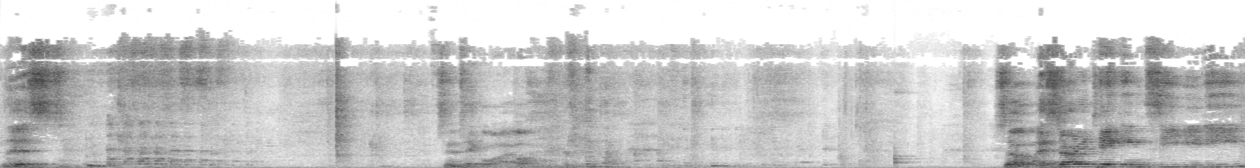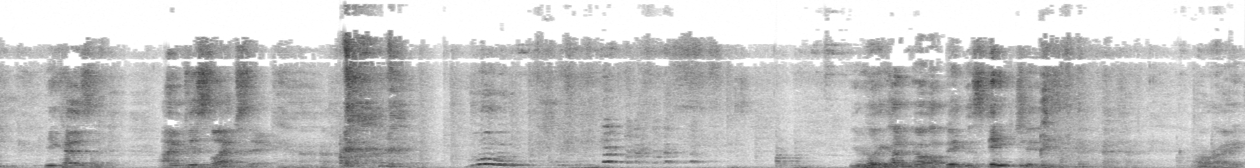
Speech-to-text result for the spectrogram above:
List. It's gonna take a while. So I started taking CBD because I'm dyslexic. You really got to know how big the stage is. All right.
